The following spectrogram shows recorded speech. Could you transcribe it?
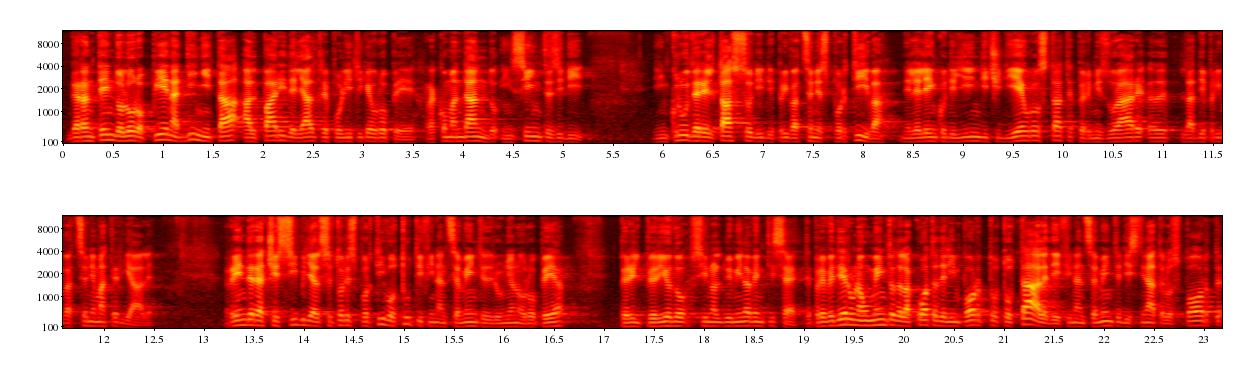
garantendo loro piena dignità al pari delle altre politiche europee, raccomandando in sintesi di includere il tasso di deprivazione sportiva nell'elenco degli indici di Eurostat per misurare eh, la deprivazione materiale, rendere accessibili al settore sportivo tutti i finanziamenti dell'Unione Europea per il periodo sino al 2027, prevedere un aumento della quota dell'importo totale dei finanziamenti destinati allo sport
